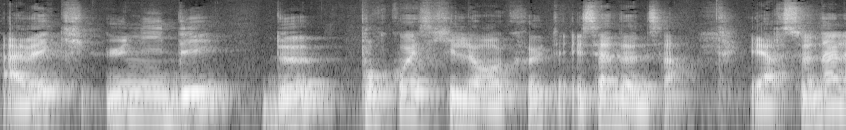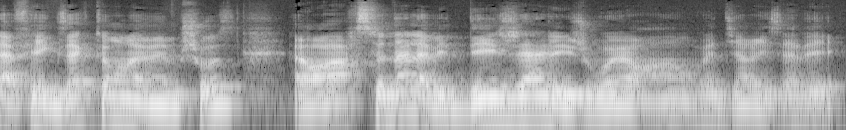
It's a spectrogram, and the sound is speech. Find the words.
avec une idée de pourquoi est-ce qu'il le recrute, et ça donne ça. Et Arsenal a fait exactement la même chose. Alors Arsenal avait déjà les joueurs, hein, on va dire, ils avaient,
